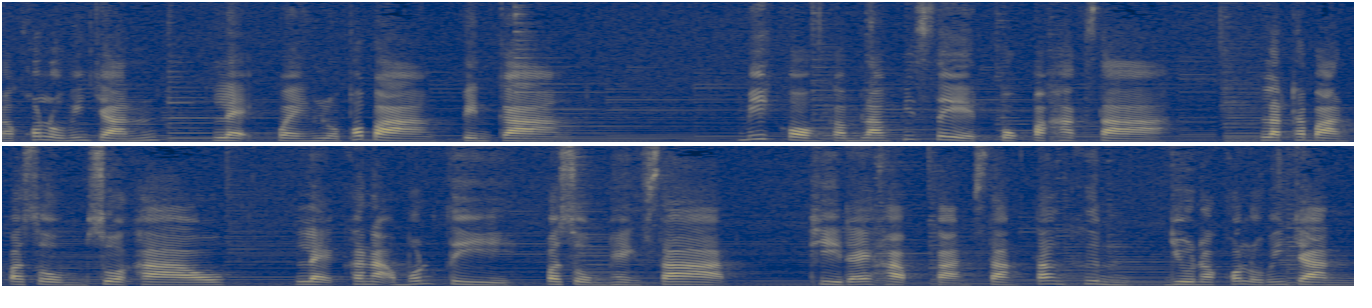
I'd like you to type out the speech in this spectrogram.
นครหลวงเวียงจันทร์และแขวงหลวงพระบางเป็นกลาง มีกองกำลังพิเศษปกปักหักษา รัฐบาลผสมสัวขาว และคณะมนตรีผสมแห่งชาติที่ได้หับการสร้างตั้งขึ้นอยู่นครหลวงเวียงจันทร์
